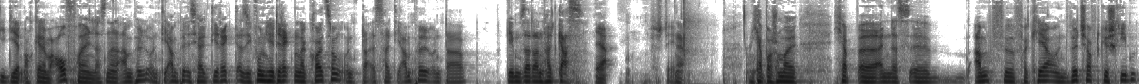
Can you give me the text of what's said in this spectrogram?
die die dann auch gerne mal auffallen lassen an der Ampel. Und die Ampel ist halt direkt, also ich wohne hier direkt an der Kreuzung und da ist halt die Ampel und da geben sie dann halt Gas. Ja. Verstehe. Ja. Ich habe auch schon mal, ich habe äh, an das äh, Amt für Verkehr und Wirtschaft geschrieben,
